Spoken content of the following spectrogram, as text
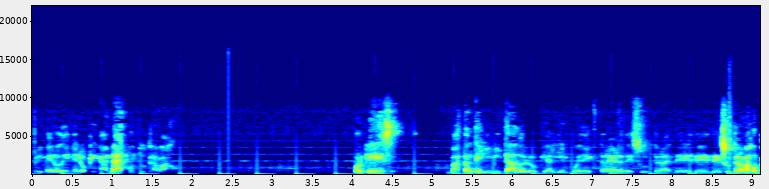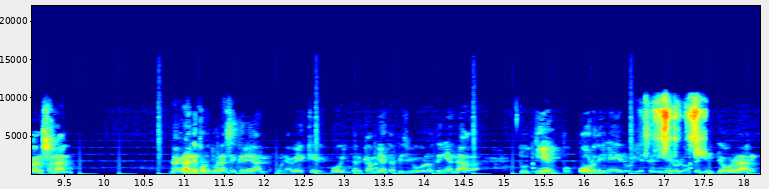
primero dinero que ganás con tu trabajo. Porque es bastante limitado lo que alguien puede extraer de su, de, su trabajo personal. Las grandes fortunas se crean una vez que vos intercambiaste al principio cuando no tenías nada, tu tiempo por dinero y ese dinero lo aprendiste a ahorrar,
